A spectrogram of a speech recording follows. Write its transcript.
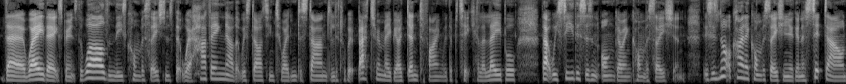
their way they experience the world and these conversations that we're having now that we're starting to understand a little bit better and maybe identifying with a particular label, that we see this as an ongoing conversation. This is not a kind of conversation you're going to sit down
